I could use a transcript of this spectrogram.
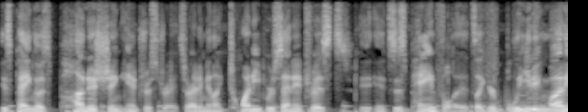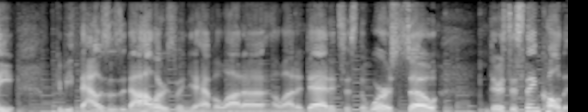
is paying those punishing interest rates, right? I mean, like 20% interest, it's just painful. It's like you're bleeding money. It could be thousands of dollars when you have a lot of a lot of debt. It's just the worst. So there's this thing called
